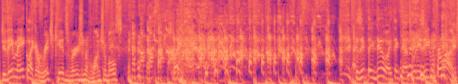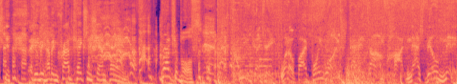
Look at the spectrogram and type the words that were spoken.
do they make like a rich kid's version of Lunchables? Because if they do, I think that's what he's eating for lunch. You'll be having crab cakes and champagne. Brunchables. New Country 105.1. Pat and Tom's Hot Nashville Minute.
